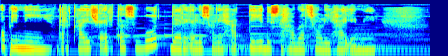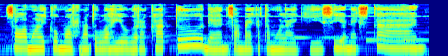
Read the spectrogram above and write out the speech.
opini terkait syair tersebut dari Eli Solihati di Sahabat Solihah ini. Assalamualaikum warahmatullahi wabarakatuh dan sampai ketemu lagi. See you next time.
